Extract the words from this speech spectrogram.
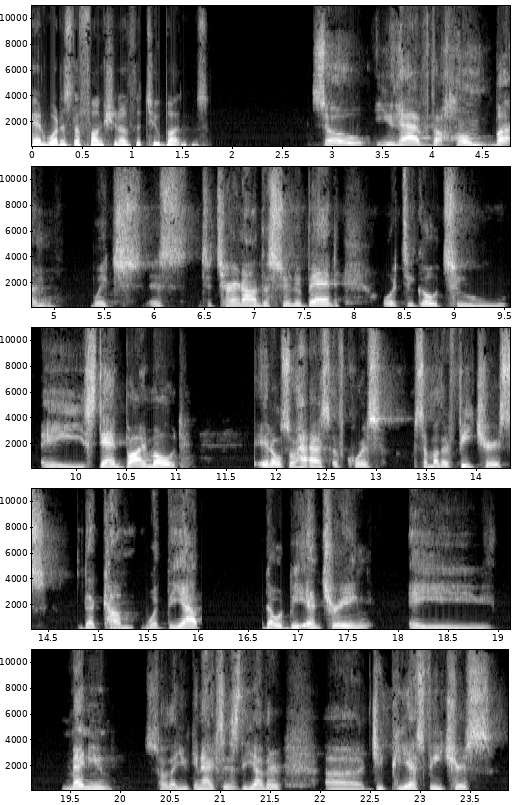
And what is the function of the two buttons? So you have the home button, which is to turn on the Sunu band or to go to a standby mode. It also has, of course, some other features that come with the app. That would be entering a menu so that you can access the other uh, GPS features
